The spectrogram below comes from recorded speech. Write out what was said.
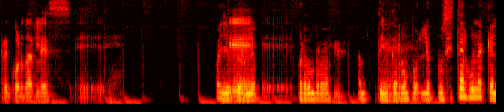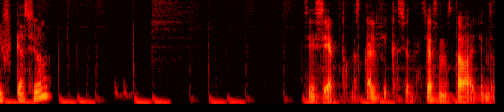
recordarles. Eh, Oye, pero le, eh, perdón, perdón, te interrumpo. ¿Le pusiste alguna calificación? Sí, es cierto, las calificaciones. Ya se me estaba yendo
